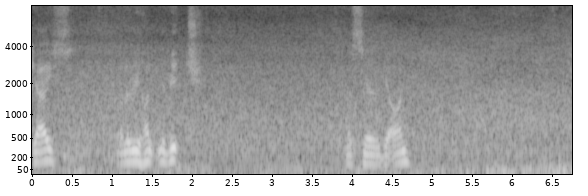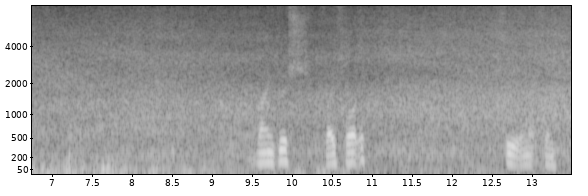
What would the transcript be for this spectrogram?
guys. On a wee hunt on the beach. Let's see how we get on. Vanquish 540. See you at the next one.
